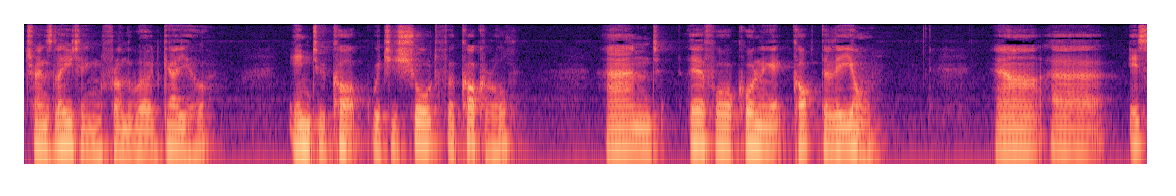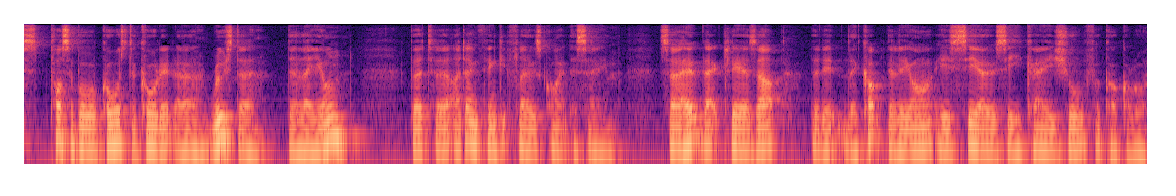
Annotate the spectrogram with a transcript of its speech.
translating from the word gallo into coq, which is short for cockerel, and therefore calling it coq de lion. Now, uh, it's possible, of course, to call it a rooster de lion, but uh, I don't think it flows quite the same. So I hope that clears up that it, the coq de lion is C-O-C-K, short for cockerel.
